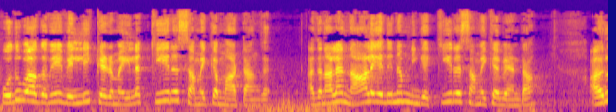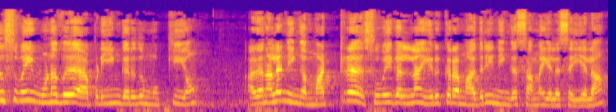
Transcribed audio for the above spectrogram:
பொதுவாகவே வெள்ளிக்கிழமையில கீரை சமைக்க மாட்டாங்க. அதனால நாளைய தினம் நீங்க கீரை சமைக்க வேண்டாம். அறுசுவை உணவு அப்படிங்கிறது முக்கியம். அதனால நீங்க மற்ற சுவைகள்லாம் இருக்கிற மாதிரி நீங்க சமையலை செய்யலாம்.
